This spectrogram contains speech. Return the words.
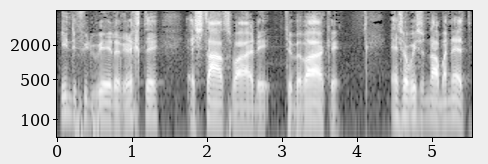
individuele rechten en staatswaarden te bewaken. En zo is het nou maar net.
